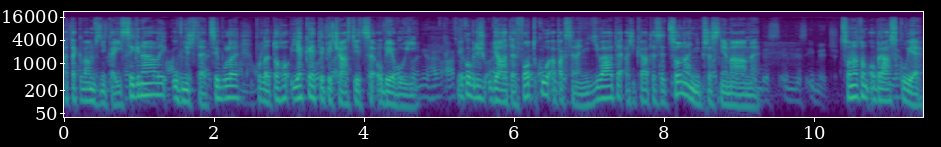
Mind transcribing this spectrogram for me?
A tak vám vznikají signály uvnitř té cibule podle toho, jaké typy částic se objevují. Jako když uděláte fotku a pak se na ní díváte a říkáte si, co na ní přesně má máme, co na tom obrázku je.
